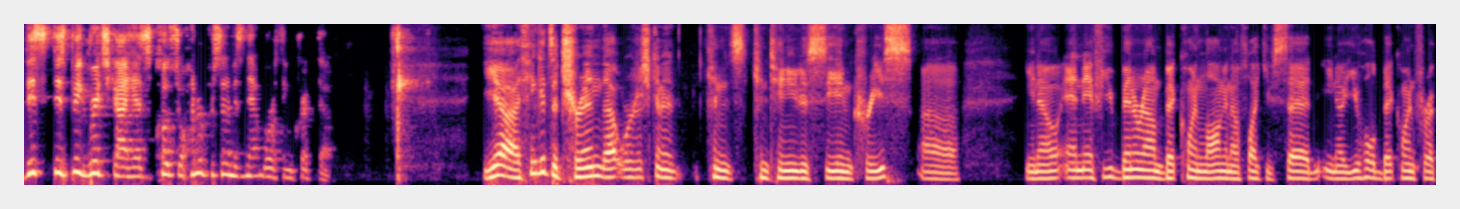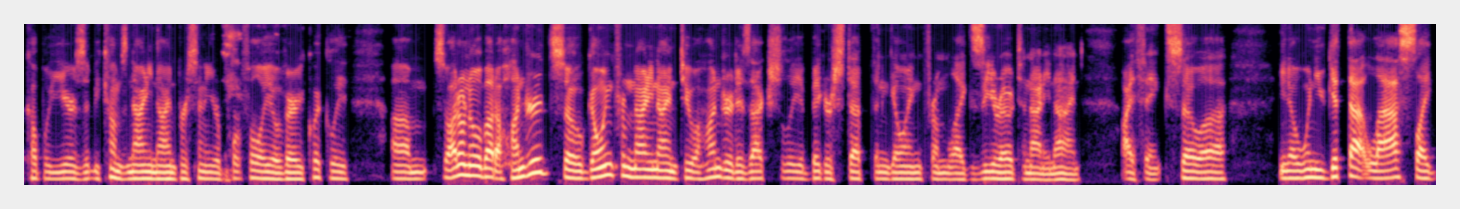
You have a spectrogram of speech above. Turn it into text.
this this big rich guy has close to 100 percent of his net worth in crypto. Yeah, I think it's a trend that we're just going to con- continue to see increase. Uh, you know and if you've been around bitcoin long enough like you've said you know you hold bitcoin for a couple years it becomes 99% of your portfolio very quickly um, so i don't know about 100 so going from 99 to 100 is actually a bigger step than going from like 0 to 99 i think so uh, you know when you get that last like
